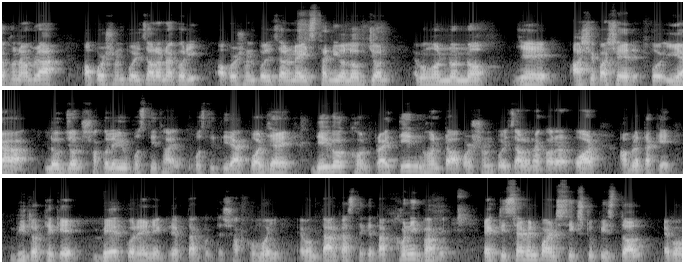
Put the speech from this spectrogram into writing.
যখন আমরা অপারেশন পরিচালনা করি, অপারেশন পরিচালনায় স্থানীয় লোকজন এবং অন্যান্য যে আশেপাশের ইয়া লোকজন সকলেই উপস্থিত হয়। উপস্থিতির এক পর্যায়ে দীর্ঘক্ষণ, প্রায় তিন ঘণ্টা অপারেশন পরিচালনা করার পর আমরা তাকে ভিতর থেকে বের করে এনে গ্রেপ্তার করতে সক্ষম হই এবং তার কাছ থেকে তাৎক্ষণিকভাবে একটি seven point six two pistol এবং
